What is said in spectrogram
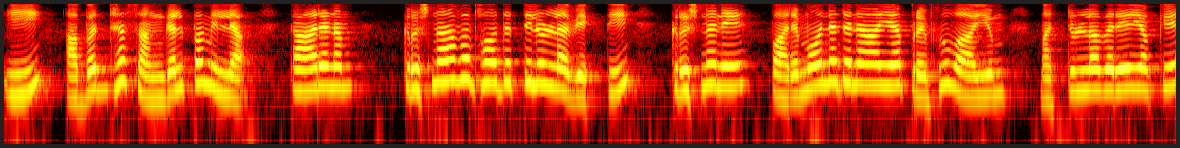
ഈ അബദ്ധ സങ്കല്പമില്ല കാരണം കൃഷ്ണാവബോധത്തിലുള്ള വ്യക്തി കൃഷ്ണനെ പരമോന്നതനായ പ്രഭുവായും മറ്റുള്ളവരെയൊക്കെ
